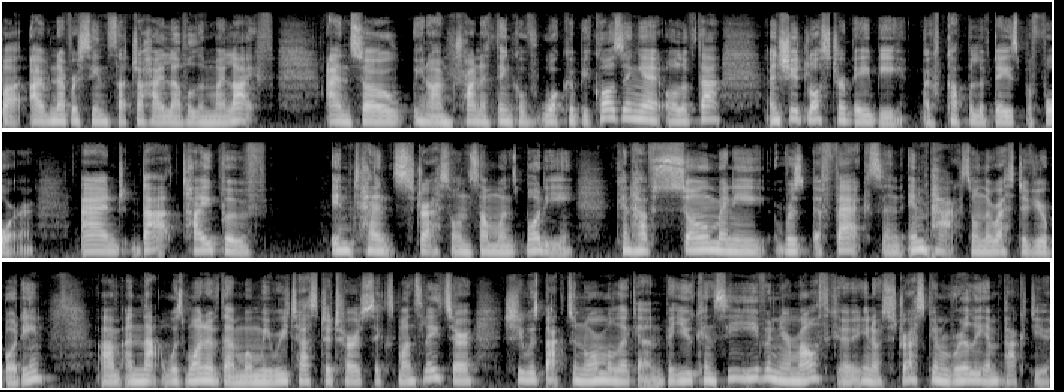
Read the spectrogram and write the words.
but I've never seen such a high level in my life. And so, you know, I'm trying to think of what could be causing it, all of that. And she had lost her baby a couple of days before. And that type of intense stress on someone's body can have so many res- effects and impacts on the rest of your body. Um, and that was one of them. When we retested her six months later, she was back to normal again. But you can see even your mouth, you know, stress can really impact you.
